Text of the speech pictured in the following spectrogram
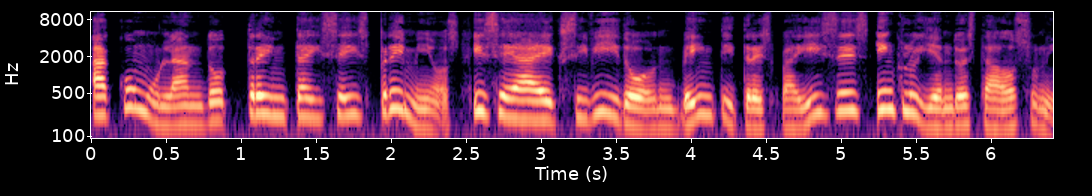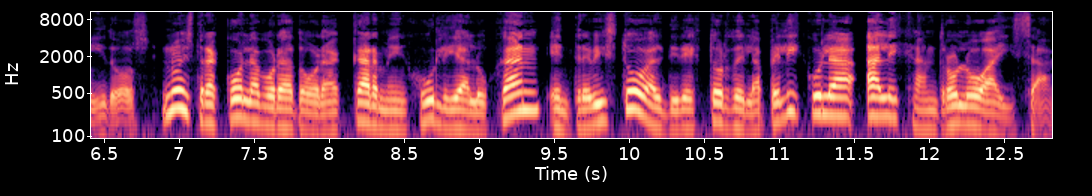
acumulando 36 premios y se ha exhibido en 23 países, incluyendo Estados Unidos. Nuestra colaboradora Carmen Julia Luján entrevistó al director de la película, Alejandro Loaiza.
